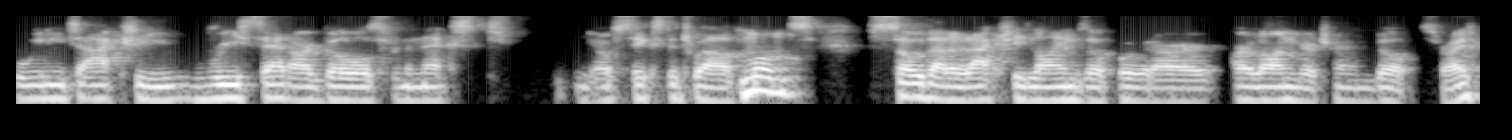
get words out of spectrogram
We need to actually reset our goals for the next you know six to 12 months so that it actually lines up with our, our longer term goals right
